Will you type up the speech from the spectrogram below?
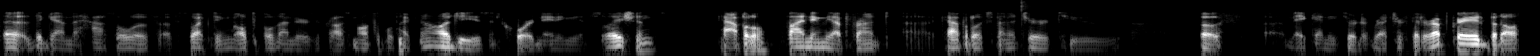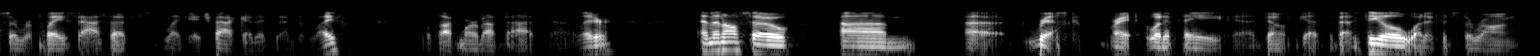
the, again, the hassle of, of selecting multiple vendors across multiple technologies and coordinating the installations. Capital, finding the upfront uh, capital expenditure to uh, both uh, make any sort of retrofit or upgrade, but also replace assets like HVAC at its end of life. We'll talk more about that later. And then also um, risk, right? What if they uh, don't get the best deal? What if it's the wrong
